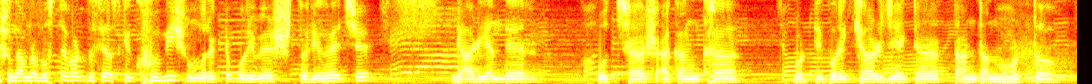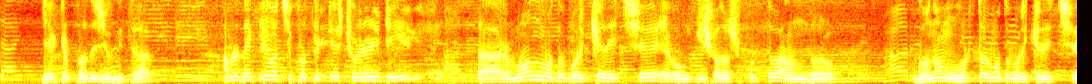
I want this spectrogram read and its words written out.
আসলে আমরা বুঝতে পারতেছি আজকে খুবই সুন্দর একটা পরিবেশ তৈরি হয়েছে। গার্ডিয়ানদের উচ্ছ্বাস, আকাঙ্ক্ষা, ভর্তি পরীক্ষার যে একটা টান টান মুহূর্ত, যে একটা প্রতিযোগিতা, আমরা দেখতে পাচ্ছি প্রত্যেকটি স্টুডেন্টই তার মন মতো পরীক্ষা দিচ্ছে এবং কি স্বতঃস্ফূর্ত আনন্দ, ঘন মুহূর্তর মতো পরীক্ষা দিচ্ছে।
